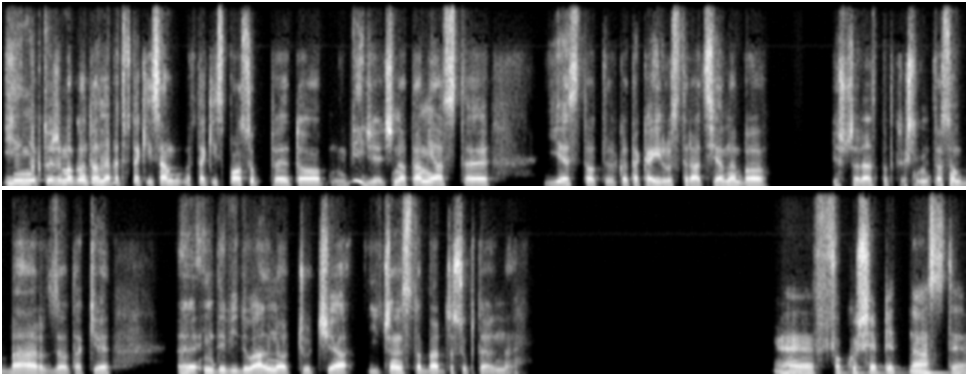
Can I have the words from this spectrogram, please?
i niektórzy mogą to nawet w taki sam, w taki sposób y, to widzieć. Natomiast jest to tylko taka ilustracja, no bo jeszcze raz podkreślimy, to są bardzo takie e, indywidualne odczucia i często bardzo subtelne. E, w Fokusie 15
